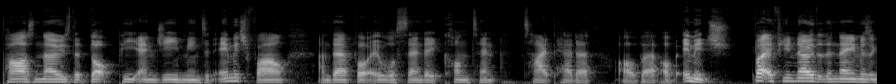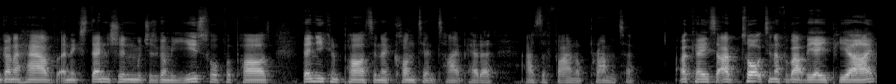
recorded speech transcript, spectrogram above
Parse knows that .png means an image file and therefore it will send a content type header of, uh, of image. But if you know that the name isn't going to have an extension which is going to be useful for Parse, then you can pass in a content type header as the final parameter. Okay, so I've talked enough about the API.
